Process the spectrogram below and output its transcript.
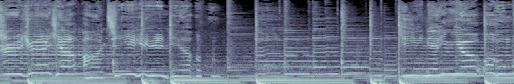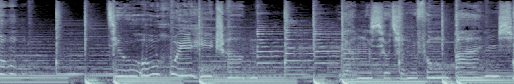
日月牙寂寥一帘幽梦就会长两袖清风伴夕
